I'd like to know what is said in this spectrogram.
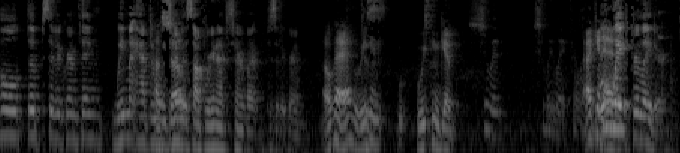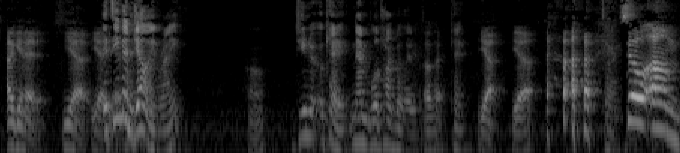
whole the Pacific Rim thing? We might have to How when we so? turn this off. We're gonna have to turn about Pacific Rim. Okay, we can we can get. Should we? Should we wait for? later? I can we'll edit. wait for later. I can edit. Yeah, yeah. it's yeah. Evangelion, right? Huh? Do you know? Okay, then we'll talk about it later. Okay. Okay. Yeah, yeah. Sorry. so, um,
